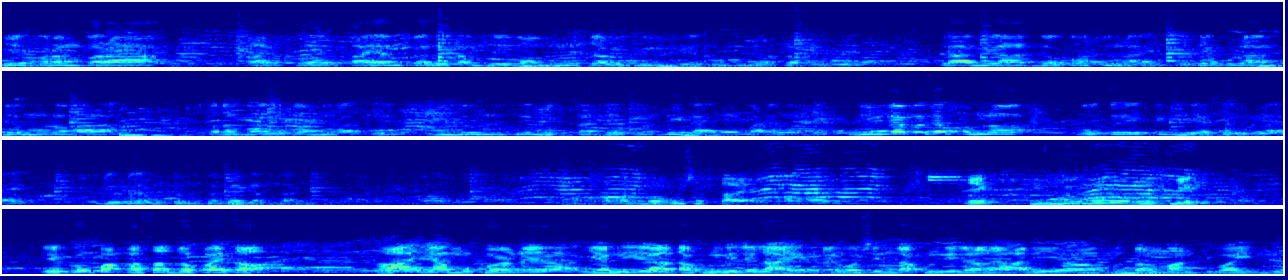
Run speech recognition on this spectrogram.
ही परंपरा आज कायम चालू आमचे आमची चालू केली एकोणतीस वर्षापूर्वी ते आम्ही आज जोपासून आहे. त्याच्यापुढे आमचे मुलं बाळा परंपरा जोपासून राहतील. हिंदू मुस्लिम एकता ते प्रतीक आहे पाड्यामध्ये जिल्ह्यामध्ये पूर्ण बहुतेक एक अशी होळी आहे जेवढे उठून सगळे जमतात. आपण बघू शकता एक हिंदू मु- मुस्लिम एकोपा कसा जपायचा हा या मुखवटे यांनी दाखवून दिलेला आहे. रहिवाशींनी दाखवून दिलेला आहे. आणि मुसलमान किंवा हिंदू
